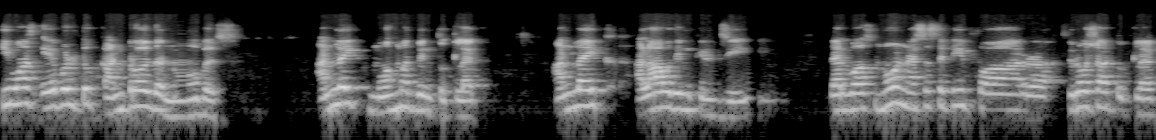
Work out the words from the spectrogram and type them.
he was able to control the nobles. Unlike Muhammad bin Tughlaq, unlike Alauddin Khilji, there was no necessity for uh, Firoz Shah Tughlaq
